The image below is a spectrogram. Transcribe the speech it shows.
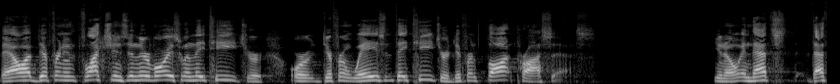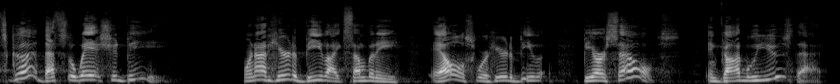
They all have different inflections in their voice when they teach, or, or different ways that they teach, or different thought process. You know, and that's, that's good. That's the way it should be. We're not here to be like somebody else, we're here to be, be ourselves. And God will use that.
